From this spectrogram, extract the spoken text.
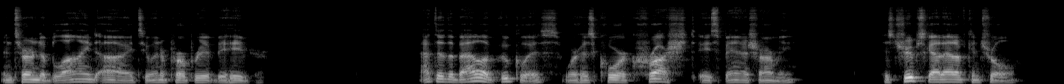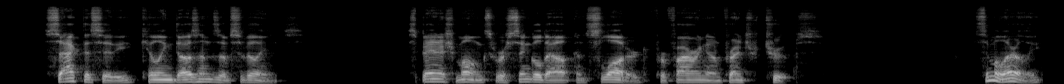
and turned a blind eye to inappropriate behavior. After the Battle of Ucles, where his corps crushed a Spanish army, his troops got out of control, sacked the city, killing dozens of civilians. Spanish monks were singled out and slaughtered for firing on French troops. Similarly,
